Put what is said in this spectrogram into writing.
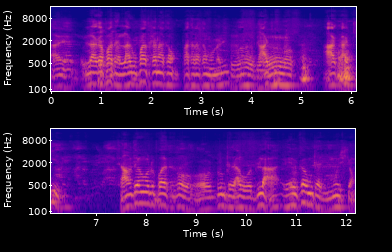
అక్కడ పాత అది పాతక లఘు పథకనకం ఉన్నది. ఆ కాకి. సముద్రం ఒడ్డు పక్కకు ఒడ్డు ఉంటుంది. ఆ ఒడ్డులో ఎలుక ఉంటుంది మూసికం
